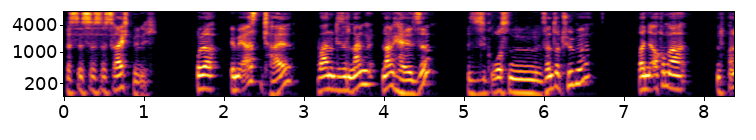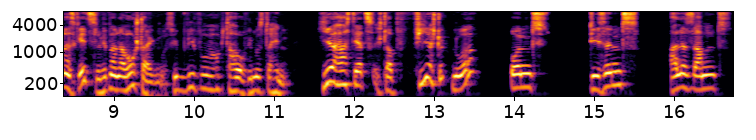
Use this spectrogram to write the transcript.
Das, ist, das, das reicht mir nicht. Oder im ersten Teil waren diese Lang Langhälse, also diese großen Sensortüme, waren ja auch immer ein spannendes Rätsel, wie man da hochsteigen muss. Wie, wie wo ich da hoch? Wie muss ich da hin? Hier hast du jetzt, ich glaube, vier Stück nur und die sind allesamt.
